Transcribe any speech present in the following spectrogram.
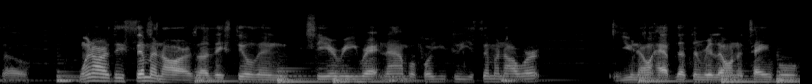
So, when are these seminars? Are they still in theory right now before you do your seminar work? You don't have nothing really on the table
